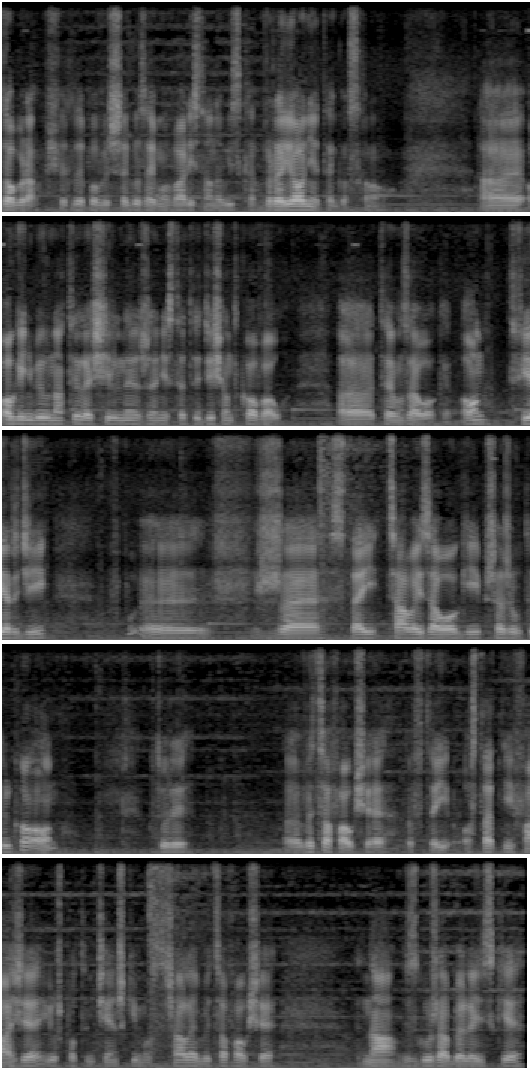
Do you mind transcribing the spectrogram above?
dobra. W świetle powyższego zajmowali stanowiska w rejonie tego schronu. E, Ogień był na tyle silny, że niestety dziesiątkował e, tę załogę. On twierdzi, e, że z tej całej załogi przeżył tylko on, który e, wycofał się w tej ostatniej fazie, już po tym ciężkim ostrzale, wycofał się na wzgórza beleńskie,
